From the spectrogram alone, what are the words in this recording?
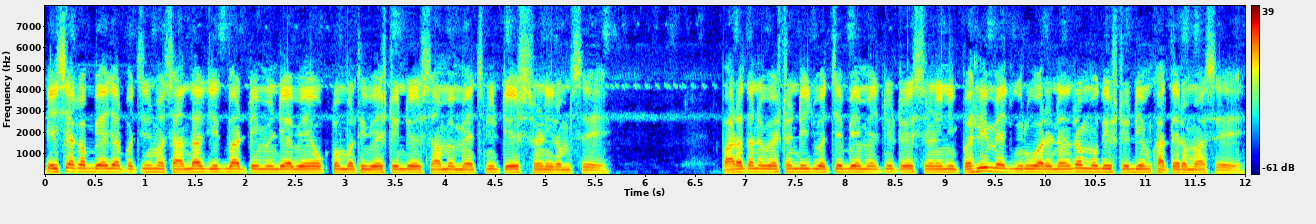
એશિયા કપ બે હજાર પચીસમાં શાનદાર જીત બાદ ટીમ ઇન્ડિયા બે ઓક્ટોબરથી વેસ્ટ ઇન્ડિઝ સામે મેચની ટેસ્ટ શ્રેણી રમશે. ભારત અને વેસ્ટ ઇન્ડિઝ વચ્ચે બે મેચની ટેસ્ટ શ્રેણીની પહેલી મેચ ગુરુવારે નરેન્દ્ર મોદી સ્ટેડિયમ ખાતે રમાશે.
